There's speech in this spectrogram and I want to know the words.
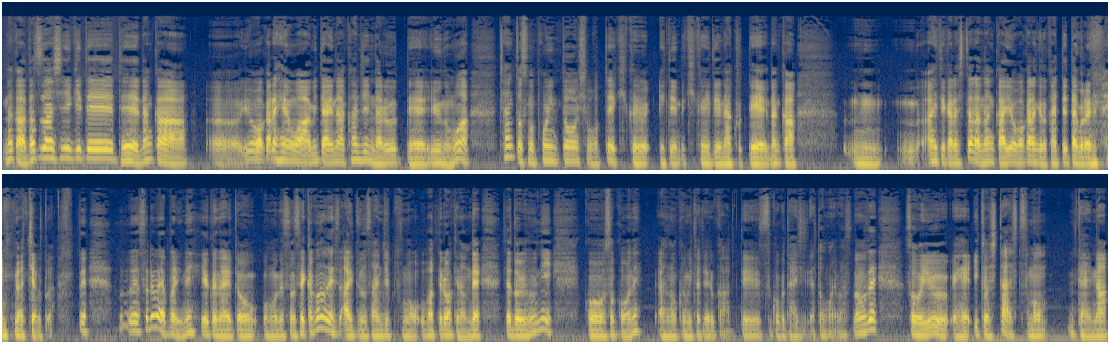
なんか雑談しに来てて、なんか、よう分からへんわ、みたいな感じになるっていうのは、ちゃんとそのポイントを絞って聞こえて、聞こえてなくて、なんか、うん、相手からしたらなんかようわからんけど帰ってったぐらいの感じになっちゃうと。で、それはやっぱりね、良くないと思うんです。せっかくのね、相手の30分を奪ってるわけなんで、じゃあどういうふうに、こう、そこをね、あの、組み立てるかっていう、すごく大事だと思います。なので、そういう、えー、意図した質問みたいな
